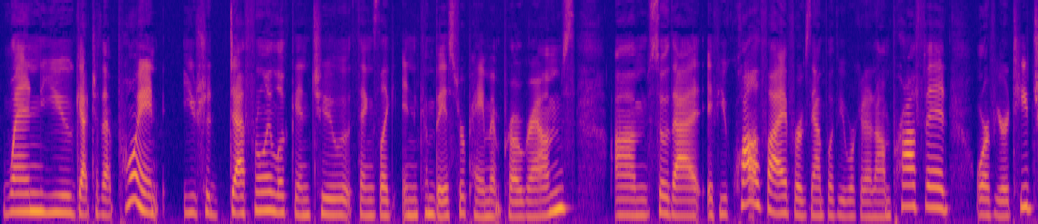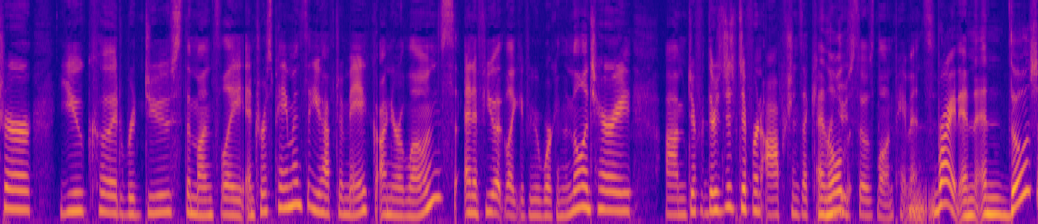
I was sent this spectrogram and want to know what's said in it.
when you get to that point, you should definitely look into things like income based repayment programs um, so that if you qualify, for example, if you work at a nonprofit or if you're a teacher, you could reduce the monthly interest payments that you have to make on your loans. And if you like, if you work in the military, um, different there's just different options that can And reduce those loan payments. Right, and and those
